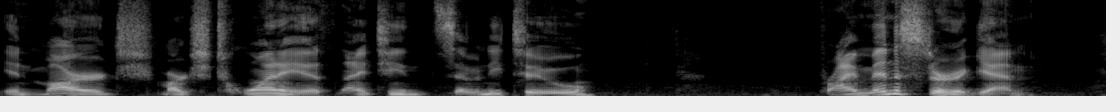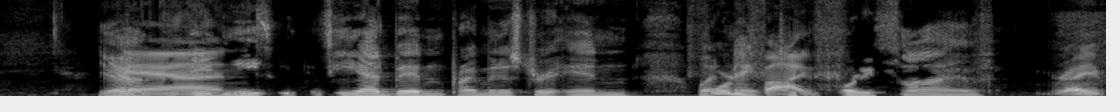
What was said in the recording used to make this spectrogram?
in March, March 20th, 1972, prime minister again. Yeah, and he, he, had been prime minister in what, 45. 45. right.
